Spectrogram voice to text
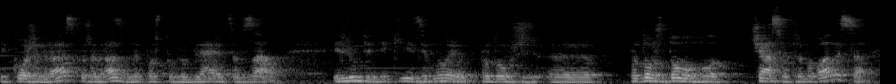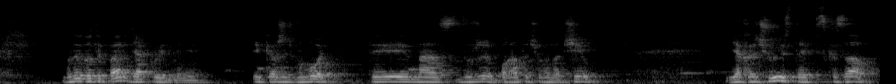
І кожен раз, кожен раз вони просто влюбляються в зал. І люди, які зі мною впродовж, е, впродовж довгого часу тренувалися, вони дотепер дякують мені і кажуть: Володь, ти нас дуже багато чого навчив. Я харчуюсь, так як ти сказав.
